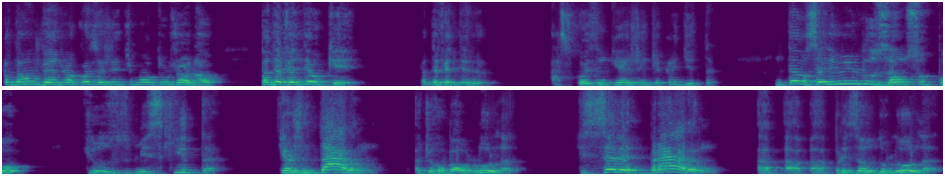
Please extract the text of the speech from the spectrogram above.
Cada um vende uma coisa, a gente monta um jornal. Para defender o quê? Para defender as coisas em que a gente acredita. Então, seria uma ilusão supor que os Mesquita, que ajudaram a derrubar o Lula, que celebraram a, a, a prisão do Lula,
